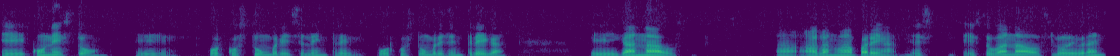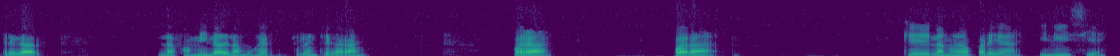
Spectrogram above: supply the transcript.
Eh, con esto, eh, por costumbre se le por costumbre se entrega ganados a, a, la nueva pareja. estos ganados lo deberá entregar la familia de la mujer, se lo entregarán para para que la nueva pareja inicie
